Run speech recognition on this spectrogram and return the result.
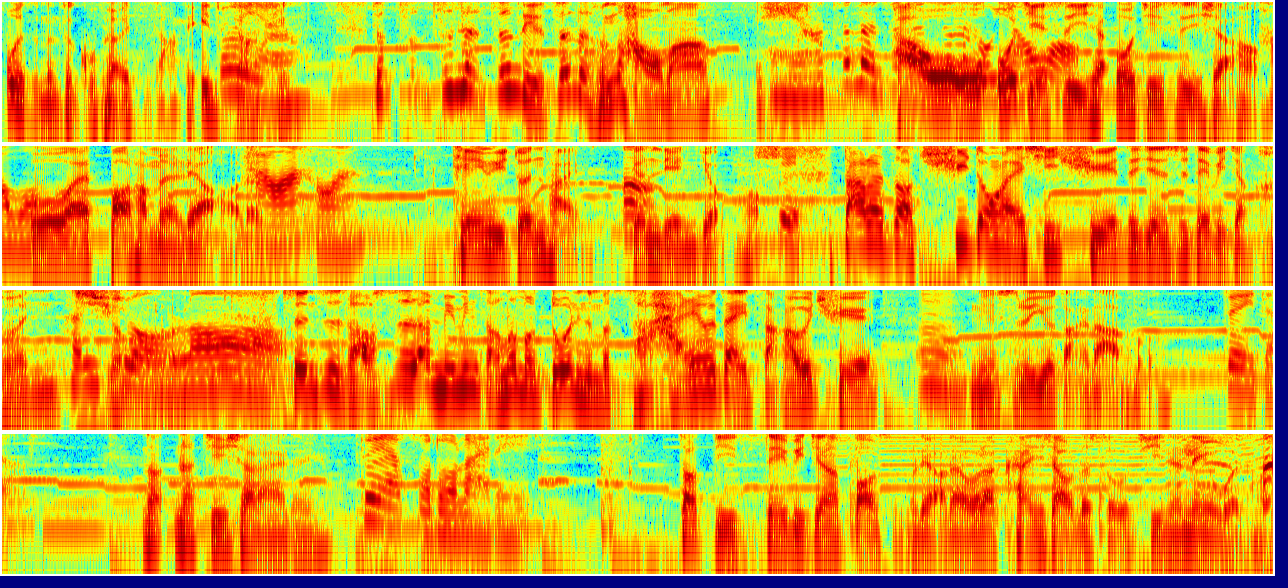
为什么这股票一直涨停，一直涨停？这这真的真的真的很好吗？”哎呀，真的。好，我我我解释一下，我解释一下哈。好，我来爆他们的料，好了。好啊，好啊。天钰、敦泰跟联咏哈，是大家都知道驱动 IC 缺这件事，David 讲很久了，甚至老师啊，明明涨那么多，你怎么还要再涨，还会缺？嗯，你是不是又涨一大波？对的。那那接下来呢？对呀，说头来嘞。到底 David 今天要爆什么料？来，我来看一下我的手机的内文哈。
